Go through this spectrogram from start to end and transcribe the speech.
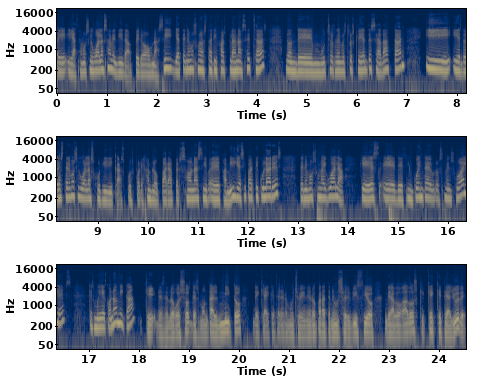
y hacemos igualas a medida, pero aún así ya tenemos unas tarifas planas hechas donde muchos de nuestros clientes se adaptan y, y entonces tenemos igualas jurídicas, pues por ejemplo para personas y eh, familias y particulares tenemos una iguala que es eh, de 50 euros mensuales que es muy económica. Que desde luego eso desmonta el mito de que hay que tener mucho dinero para tener un servicio de abogados que, que, te ayude.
